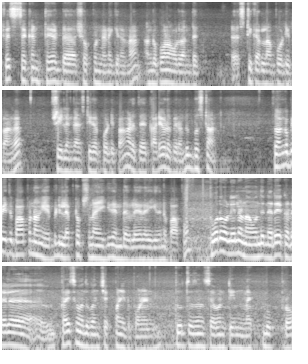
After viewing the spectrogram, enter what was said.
ஃபெஸ்ட் செகண்ட் தேர்ட் ஷாப்புன்னு நினைக்கிறேன் நான். அங்கே போனால் உங்களுக்கு அந்த ஸ்டிக்கர்லாம் போட்டிப்பாங்க. ஸ்ரீலங்கன் ஸ்டிக்கர் போட்டிப்பாங்க. அடுத்து கடையோட பேர் வந்து புஸ்டான் ஸோ அங்கே போய் பார்ப்போம். நாங்கள் எப்படி லேப்டாப்ஸ்லாம் இருக்குது எந்த விலையில் இருக்குதுன்னு பார்ப்போம். போகிற வழியில் நான் வந்து நிறைய கடையில் ப்ரைஸை வந்து கொஞ்சம் செக் பண்ணிட்டு போனேன். Two thousand seventeen MacBook Pro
